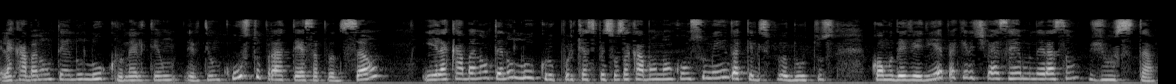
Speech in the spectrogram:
ele acaba não tendo lucro, né? Ele tem um, ele tem um custo para ter essa produção e ele acaba não tendo lucro, porque as pessoas acabam não consumindo aqueles produtos como deveria para que ele tivesse remuneração justa.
